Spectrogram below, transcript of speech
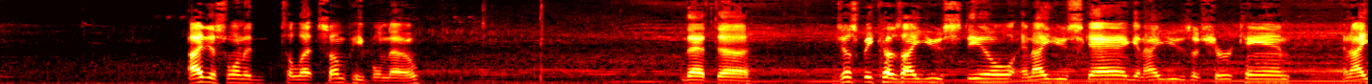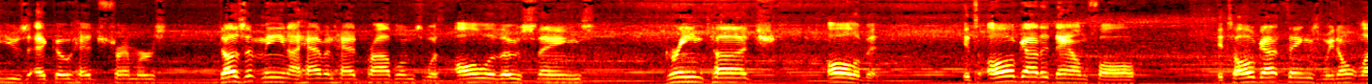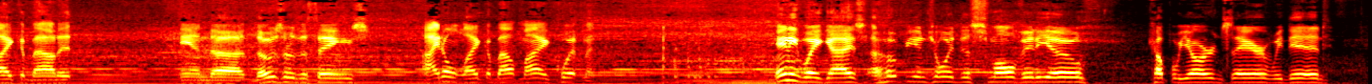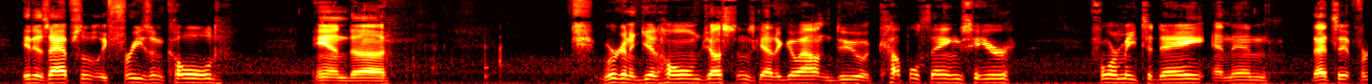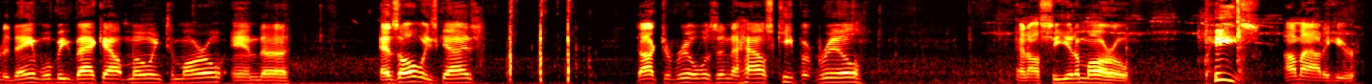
I just wanted to let some people know that uh, just because I use Stihl and I use Scag and I use a SureCan and I use Echo hedge trimmers doesn't mean I haven't had problems with all of those things. Green touch, all of it. It's all got a downfall. It's all got things we don't like about it. And uh, those are the things I don't like about my equipment. Anyway, guys, I hope you enjoyed this small video. Couple yards there we did. It is absolutely freezing cold. And uh, we're going to get home. Justin's got to go out and do a couple things here for me today. And then that's it for today. We'll be back out mowing tomorrow. And uh, as always, guys, Dr. Real was in the house. Keep it real and I'll see you tomorrow. Peace. I'm out of here.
